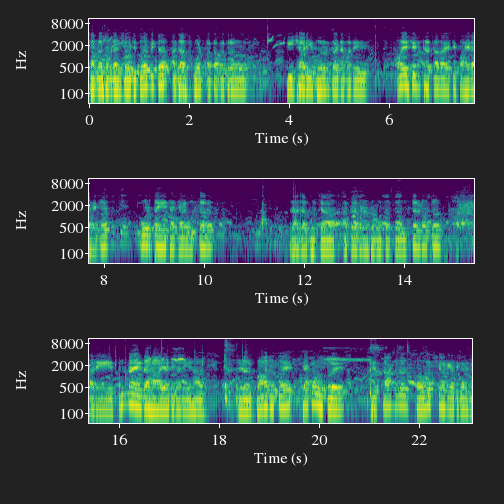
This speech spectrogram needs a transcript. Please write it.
सामना संपणार शेवटचे दोन मिनिटं. आझाद स्पोर्ट आता मात्र पिछाडी भरून काढण्यामध्ये अयशस्वी ठरणार आहे ते पाहायला मिळतोय. कोणतंही त्यांच्याकडे उत्तर? राजापूरच्या आक्रमणासमोर त्यांचं उत्तर नव्हतं. आणि पुन्हा एकदा हा या ठिकाणी हा रेडर बाद होतोय टॅकल होतोय. जे चांगलं संरक्षण या ठिकाणी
